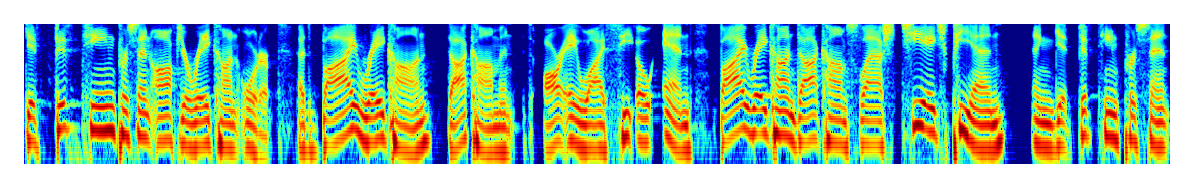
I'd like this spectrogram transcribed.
Get 15% off your Raycon order. That's buyraycon.com and it's R A Y C O N, buyraycon.com slash THPN and get 15%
